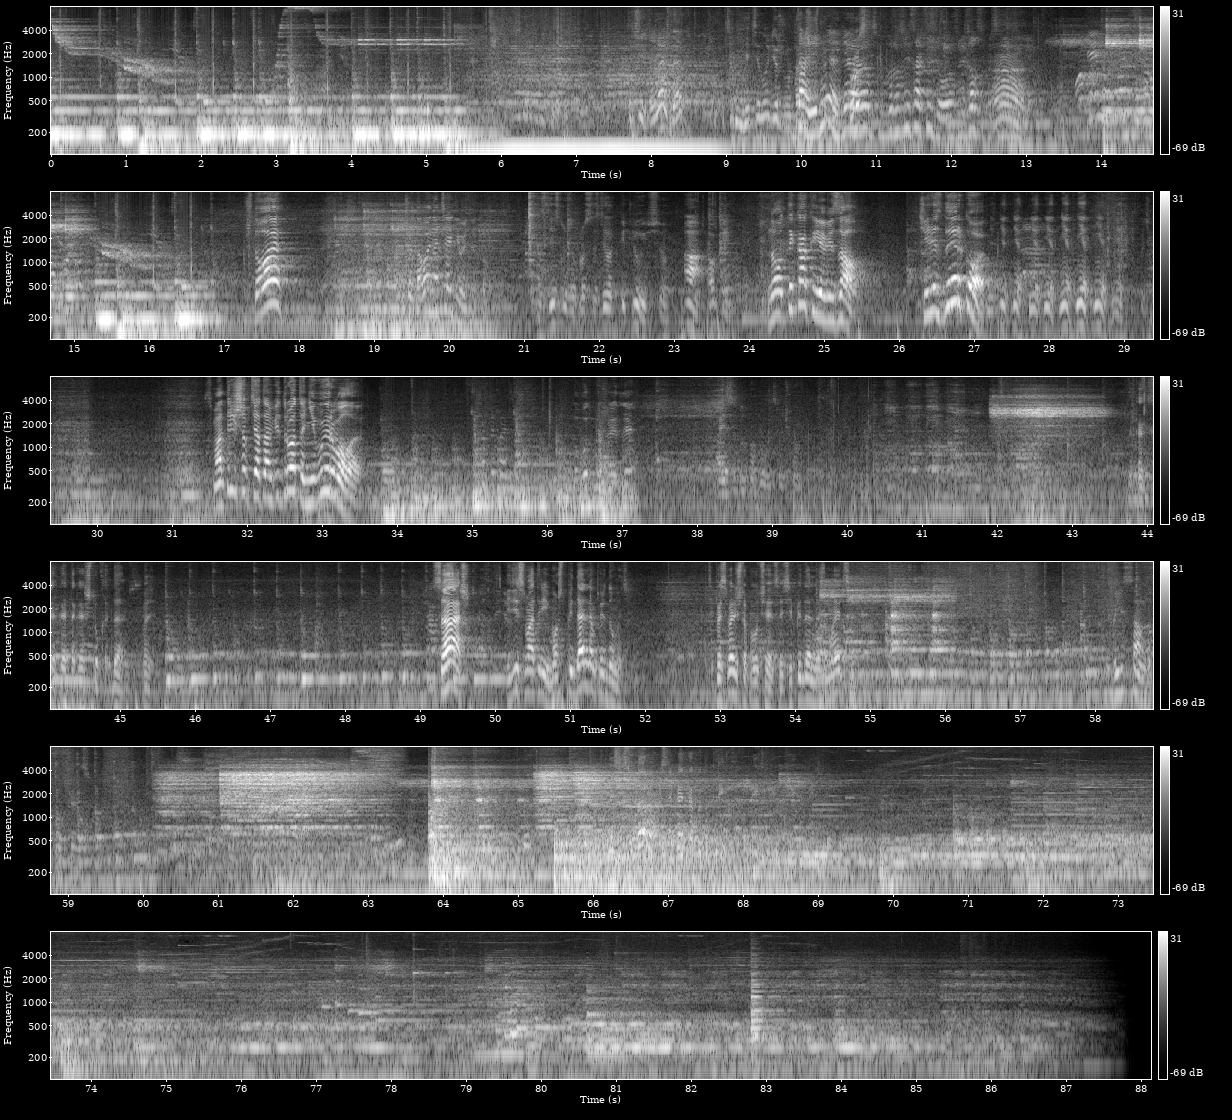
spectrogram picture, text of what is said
Ты что, знаешь, да? Я тяну, держу. Да, Дальше я, что нет, я Бросить? развязать узел, он развязался А. посередине. Что? Что, давай натягивать эту. А Здесь нужно просто сделать петлю и все. А, окей. Ну ты как ее вязал? Через дырку? Нет, нет, нет, нет, нет, нет, нет, нет. Смотри, чтоб тебя там ведро-то не вырвало. Ну вот мы же и для... А если тут попробовать свечку? Такая, какая такая штука, да, смотри. Саш, иди смотри, может педаль нам придумать? Теперь смотри, что получается. Если педаль нажимается, Глиссанда получается. Если с ударом возникает какой-то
